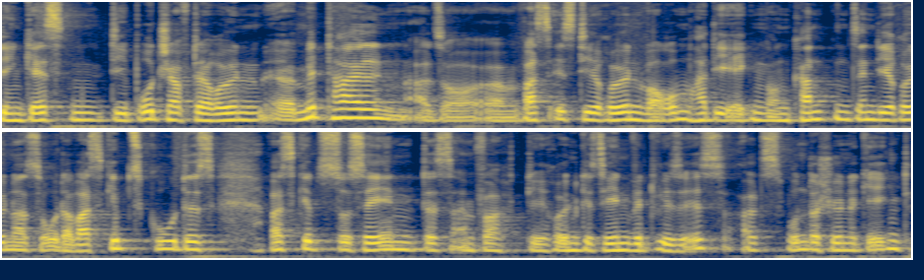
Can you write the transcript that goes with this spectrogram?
den Gästen die Botschaft der Rhön äh, mitteilen. Also äh, was ist die Rhön, warum hat die Ecken und Kanten, sind die Rhöner so? Oder was gibt's Gutes, was gibt's zu sehen, dass einfach die Rhön gesehen wird, wie sie ist, als wunderschöne Gegend,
